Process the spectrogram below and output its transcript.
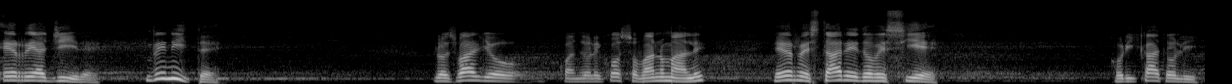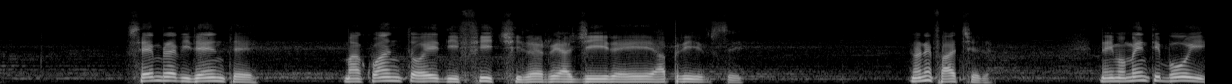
e reagire. Venite. Lo sbaglio quando le cose vanno male è restare dove si è, coricato lì. Sembra evidente, ma quanto è difficile reagire e aprirsi. Non è facile. Nei momenti bui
